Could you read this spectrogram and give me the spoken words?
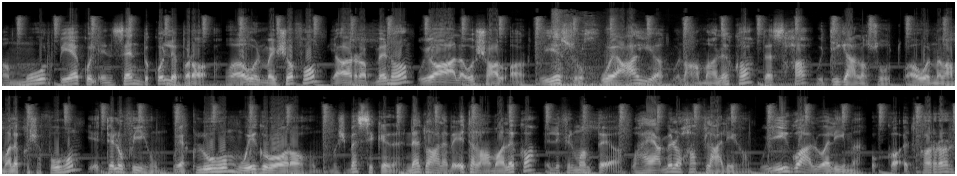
أمور بياكل إنسان بكل براءة. وأول ما يشوفهم يقرب منهم ويقع على وشه على الأرض ويصرخ ويعيط والعمالقة تصحى وتيجي على صوت. وأول ما العمالقة شافوهم يقتلوا فيهم وياكلوهم ويجروا وراهم. مش بس كده نادوا على بقية العمالقة. اللي في المنطقة وهيعملوا حفله عليهم وييجوا على الوليمة. والقائد قرر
